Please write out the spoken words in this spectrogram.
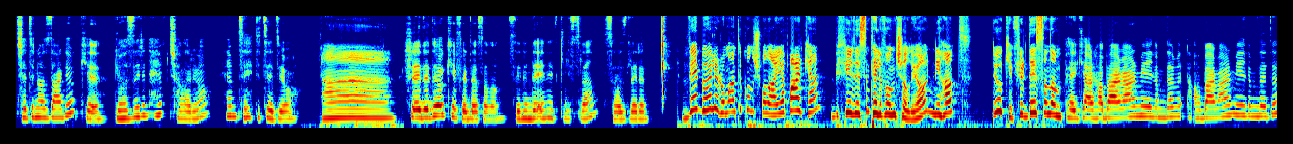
Çetin Özder diyor ki gözlerin hem çağırıyor hem tehdit ediyor. Aa. Şeyde diyor ki Firdevs Hanım, senin de en etkili silahın sözlerin. Ve böyle romantik konuşmalar yaparken bir Firdevs'in telefonu çalıyor. Nihat diyor ki Firdevs Hanım Peyker haber vermeyelim de haber vermeyelim dedi.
